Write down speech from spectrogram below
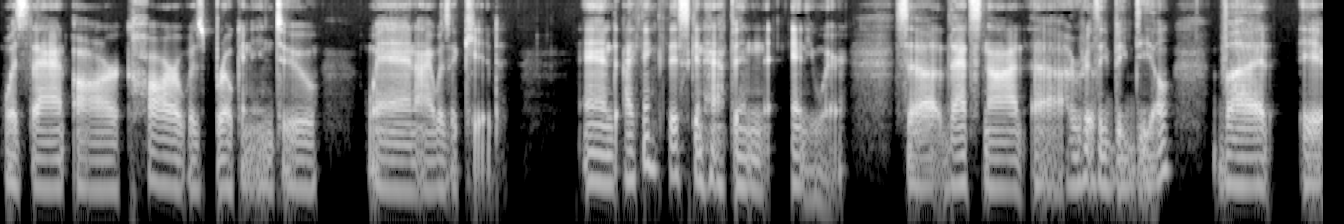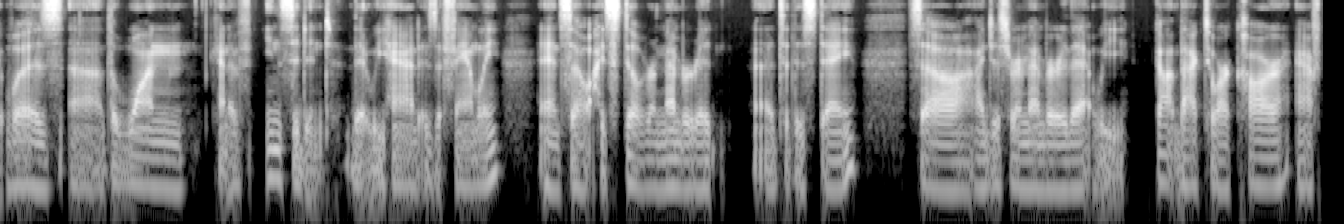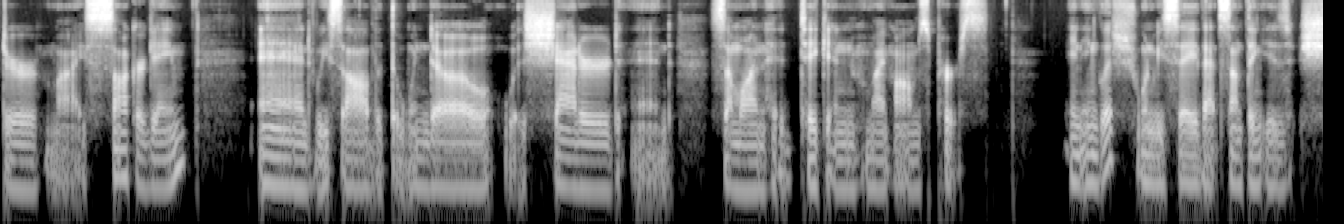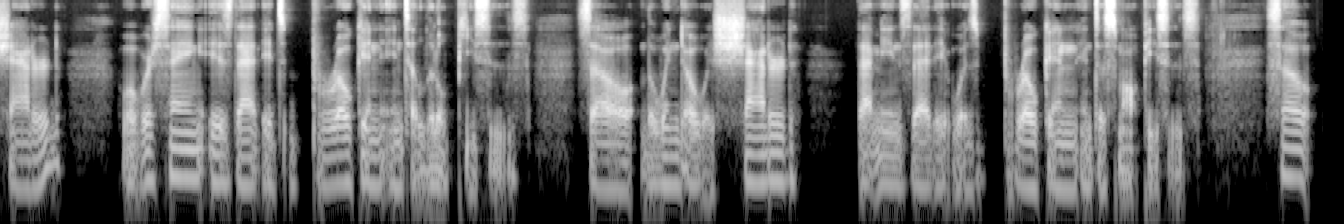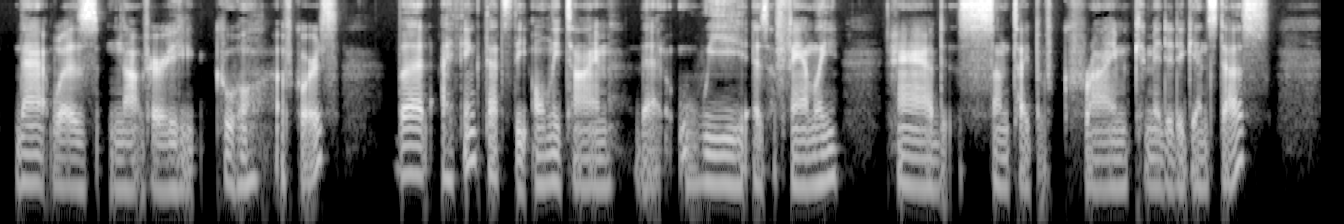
was that our car was broken into when I was a kid. And I think this can happen anywhere. So that's not uh, a really big deal, but it was uh, the one kind of incident that we had as a family. And so I still remember it uh, to this day. So I just remember that we got back to our car after my soccer game and we saw that the window was shattered and someone had taken my mom's purse. In English, when we say that something is shattered, what we're saying is that it's broken into little pieces. So the window was shattered. That means that it was broken into small pieces. So that was not very cool, of course. But I think that's the only time that we as a family had some type of crime committed against us.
